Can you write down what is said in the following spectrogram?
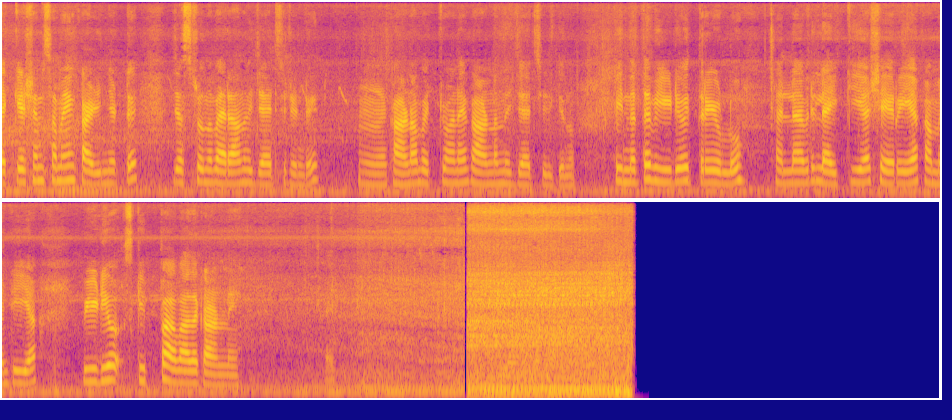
വെക്കേഷൻ സമയം കഴിഞ്ഞിട്ട് ജസ്റ്റ് ഒന്ന് വരാമെന്ന് വിചാരിച്ചിട്ടുണ്ട്. കാണാൻ പറ്റുവാണെങ്കിൽ കാണണം എന്ന് വിചാരിച്ചിരിക്കുന്നു. അപ്പോൾ ഇന്നത്തെ വീഡിയോ ഇത്രയേ ഉള്ളൂ. എല്ലാവരും ലൈക്ക് ചെയ്യുക ഷെയർ ചെയ്യുക കമന്റ് ചെയ്യുക. വീഡിയോ സ്കിപ്പ് ആവാതെ കാണണേ.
